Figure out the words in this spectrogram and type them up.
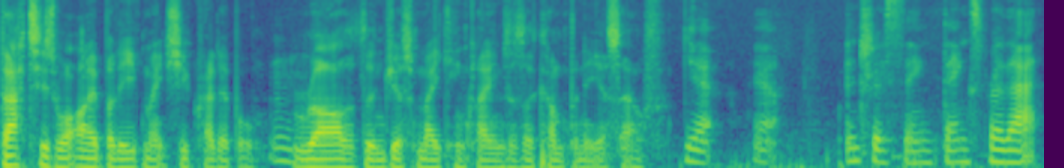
that is what I believe makes you credible, Mm-hmm. rather than just making claims as a company yourself. Yeah, yeah. Interesting. Thanks for that.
